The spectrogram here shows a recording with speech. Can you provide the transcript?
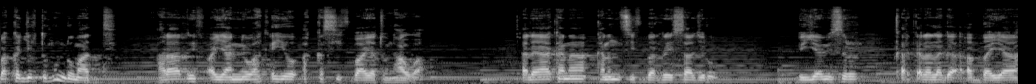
Bakka jirtu hundumaatti araarriif ayyaanni waaqayyoo akkasiif baay'atuun hawwa. Xalayaa kana kanan siif barreessaa jiru. Biyya misir qarqara laga abbayyaa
